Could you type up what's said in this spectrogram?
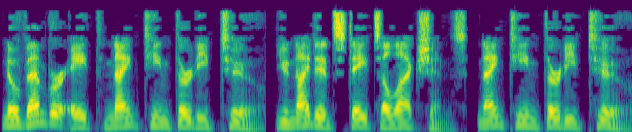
November 8, 1932, United States elections, 1932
